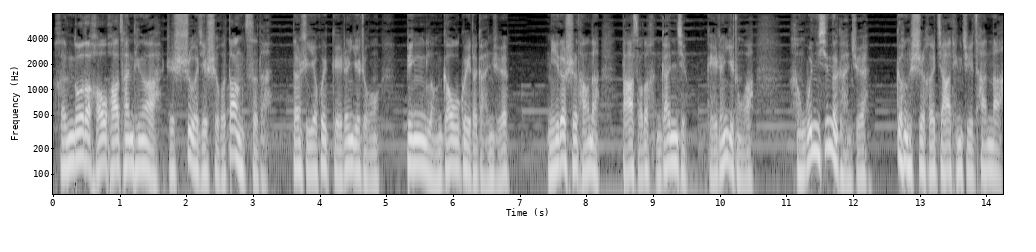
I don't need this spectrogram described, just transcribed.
很多的豪华餐厅啊，这设计是有档次的，但是也会给人一种冰冷高贵的感觉。你的食堂呢，打扫的很干净，给人一种啊很温馨的感觉，更适合家庭聚餐呢。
